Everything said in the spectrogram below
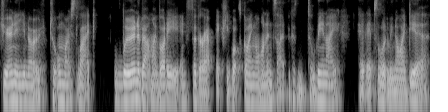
journey, you know, to almost like learn about my body and figure out actually what's going on inside. Because until then, I had absolutely no idea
